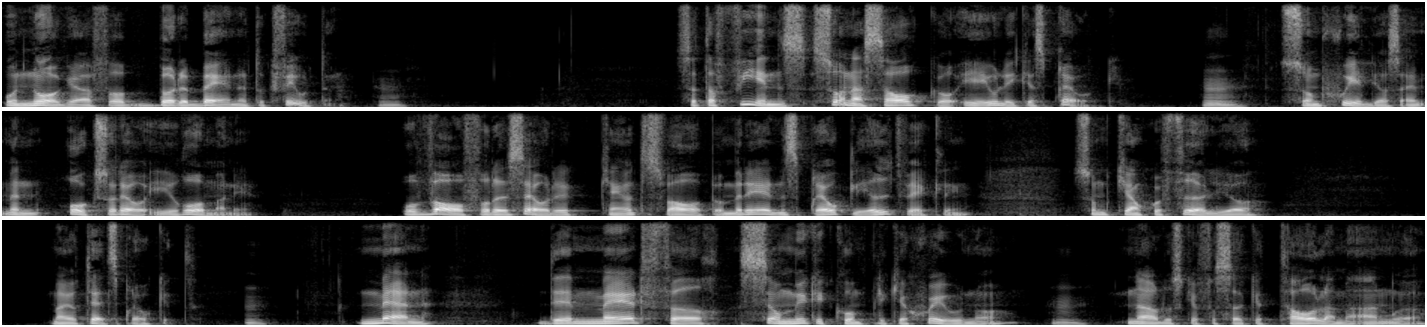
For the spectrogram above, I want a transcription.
Och noga för både benet och foten. Så att det finns sådana saker i olika språk som skiljer sig, men också då i romani. Och varför det är så, det kan jag inte svara på. Men det är en språklig utveckling som kanske följer majoritetsspråket. Men det medför så mycket komplikationer när du ska försöka tala med andra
